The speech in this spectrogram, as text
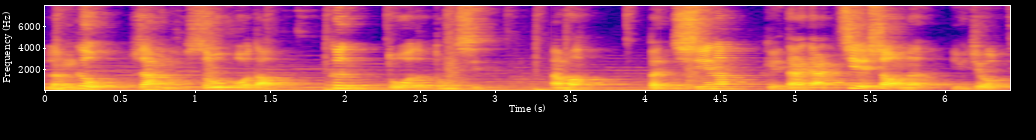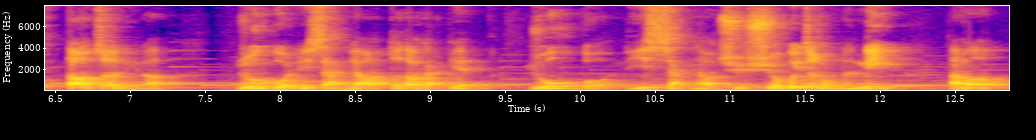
能够让你收获到更多的东西。那么本期呢，给大家介绍呢也就到这里了。如果你想要得到改变，如果你想要去学会这种能力，那么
